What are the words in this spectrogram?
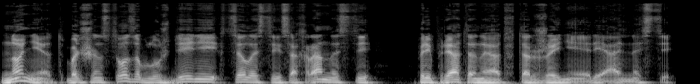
Но нет, большинство заблуждений в целости и сохранности припрятаны от вторжения реальности,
